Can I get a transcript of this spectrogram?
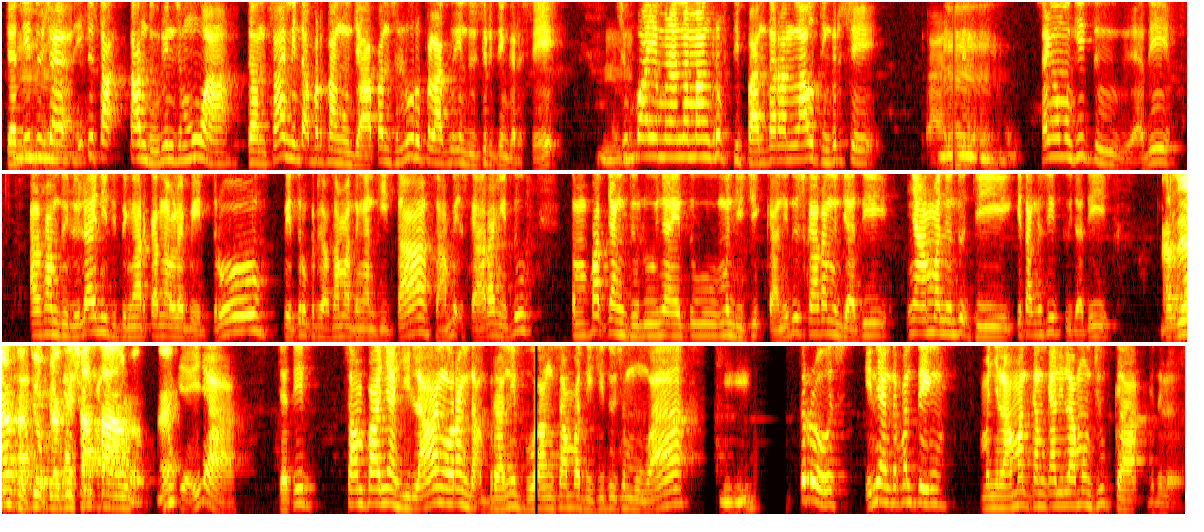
Jadi itu Hmm. saya itu tak tandurin semua dan saya minta pertanggungjawaban seluruh pelaku industri di Gresik Hmm. supaya menanam mangrove di bantaran laut di Gresik. Nah. Hmm. Saya ngomong gitu. Jadi alhamdulillah ini didengarkan oleh Petro, Petro kerjasama dengan kita sampai sekarang itu tempat yang dulunya itu menjijikkan itu sekarang menjadi nyaman untuk di kita ke situ. Jadi Artinya jadi objek wisata loh. Eh? Ya, iya. Jadi sampahnya hilang, orang tidak berani buang sampah di situ semua. Hmm. Terus ini yang terpenting, menyelamatkan Kali Lamong juga gitu loh.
